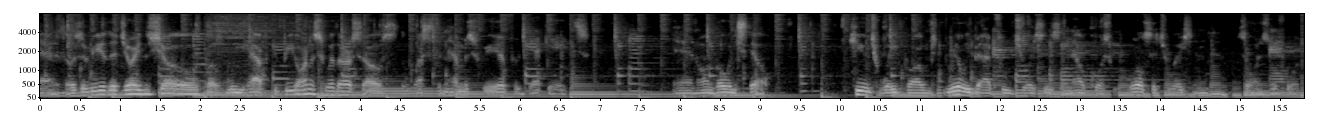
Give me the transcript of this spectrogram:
And those of you that joined the show, but we have to be honest with ourselves, the Western Hemisphere for decades and ongoing still. Huge weight problems, really bad food choices, and now, of course, world situation, and so on and so forth.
